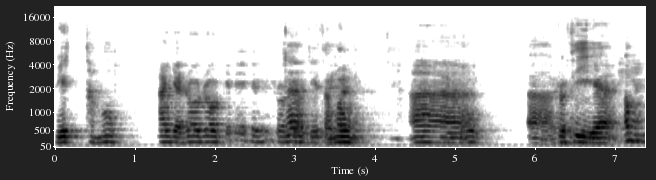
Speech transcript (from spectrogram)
việc thằng môn. À dạ rồi rồi cái đấy rồi, rồi, chị thằng môn à, à, rồi thì à, âm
